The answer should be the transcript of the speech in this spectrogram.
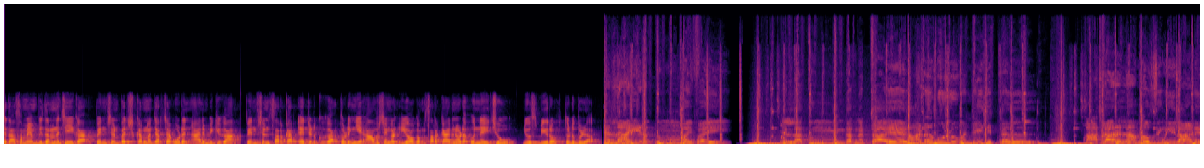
യഥാസമയം വിതരണം ചെയ്യുക പെൻഷൻ പരിഷ്കരണ ചർച്ച ഉടൻ ആരംഭിക്കുക പെൻഷൻ സർക്കാർ ഏറ്റെടുക്കുക തുടങ്ങിയ ആവശ്യങ്ങൾ യോഗം സർക്കാരിനോട് ഉന്നയിച്ചു. News bureau Thodupuzha. എല്ലായിടത്തും വൈഫൈ എല്ലാത്തും ഇന്റർനെറ്റായേ നാട് മുഴുവൻ ഡിജിറ്റൽ നാട്ടാരെല്ലാം ബ്രൗസിംഗിലാണ്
